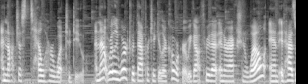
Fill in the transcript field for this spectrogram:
and not just tell her what to do. And that really worked with that particular coworker. We got through that interaction well, and it has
